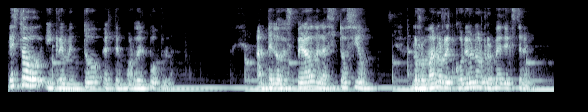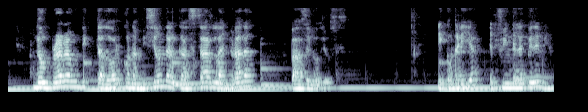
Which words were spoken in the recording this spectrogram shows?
Esto incrementó el temor del pueblo. Ante lo desesperado de la situación, los romanos recurrieron a un remedio extremo nombrar a un dictador con la misión de alcanzar la añorada paz de los dioses. Y con ella el fin de la epidemia.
